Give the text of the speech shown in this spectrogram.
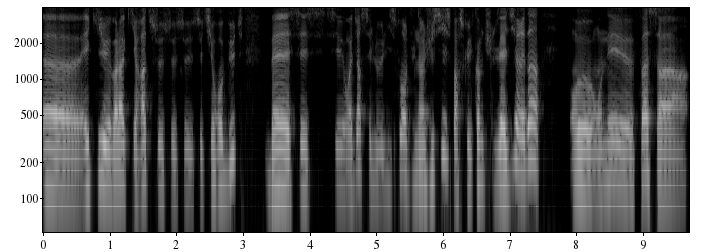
euh, et qui voilà qui rate ce, ce, ce, tir au but, ben c'est on va dire c'est l'histoire d'une injustice parce que comme tu l'as dit Reda, on, est face à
